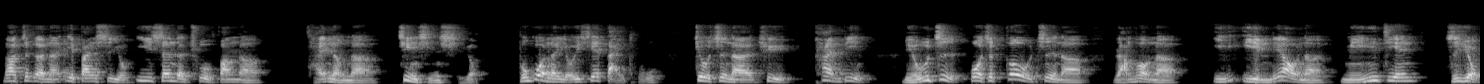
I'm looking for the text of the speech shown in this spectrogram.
那这个呢，一般是由医生的处方呢，才能呢进行使用。不过呢，有一些歹徒就是呢去看病留置或是购置呢，然后呢以饮料呢民间之用。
